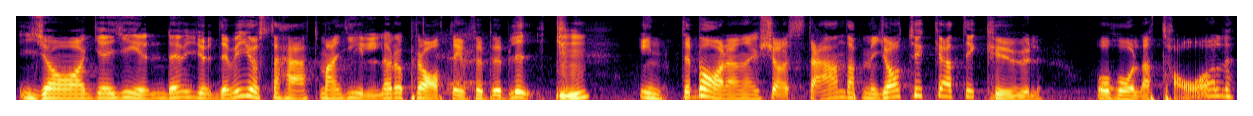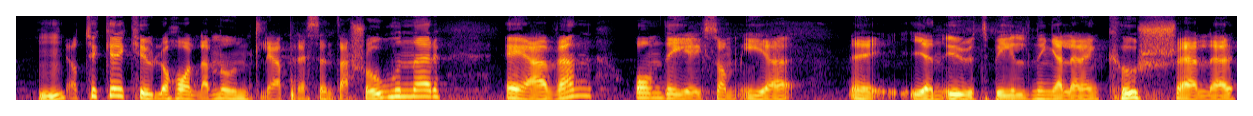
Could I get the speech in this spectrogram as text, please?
Jag gillar, det, är ju- det är väl just det här att man gillar att prata inför publik. Inte bara när jag kör stand-up, men jag tycker att det är kul att hålla tal. Jag tycker det är kul att hålla muntliga presentationer. Även om det liksom är i en utbildning eller en kurs eller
